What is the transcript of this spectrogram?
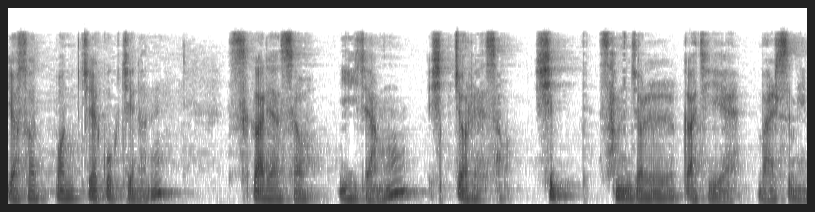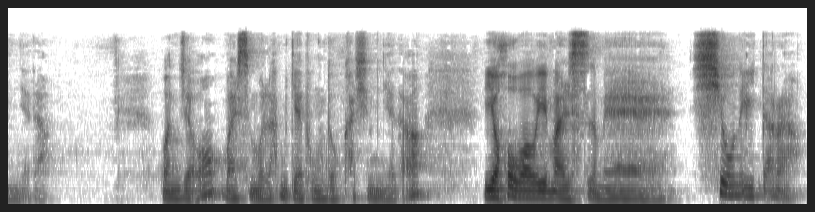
여섯 번째 꼭지는 스가랴서 2장 10절에서 13절까지의 말씀입니다. 먼저 말씀을 함께 봉독하십니다. 여호와의 말씀에 시온에 따라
